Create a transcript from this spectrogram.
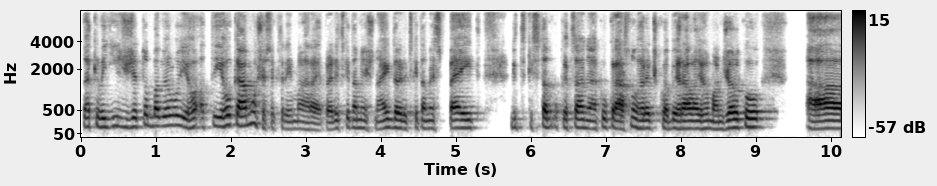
tak vidíš, že to bavilo jeho a ty jeho kámoše, se kterými hraje. Protože vždycky tam je Schneider, vždycky tam je Spade, vždycky se tam ukecá nějakou krásnou herečku, aby hrála jeho manželku. A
